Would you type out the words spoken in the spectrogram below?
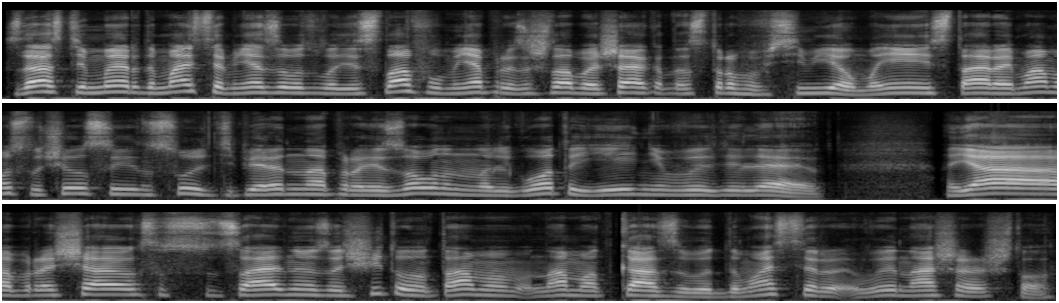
Здравствуйте, мэр да мастер, меня зовут Владислав, у меня произошла большая катастрофа в семье. У моей старой мамы случился инсульт, теперь она парализована, но льготы ей не выделяют. Я обращаюсь в социальную защиту, но там нам отказывают. Да мастер, вы наша что?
